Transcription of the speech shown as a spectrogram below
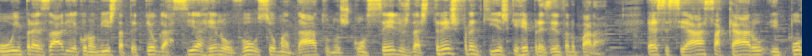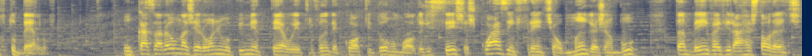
O empresário e economista Pepeu Garcia renovou o seu mandato nos conselhos das três franquias que representa no Pará: SCA, Sacaro e Porto Belo. Um casarão na Jerônimo Pimentel, entre Vandecoque e Dom Romualdo de Seixas, quase em frente ao Manga Jambu, também vai virar restaurante,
